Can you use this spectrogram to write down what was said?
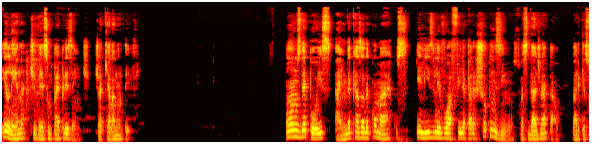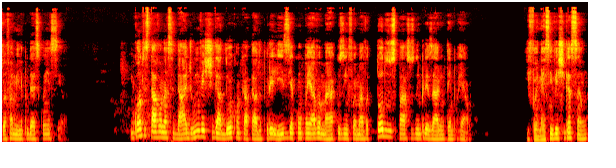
Helena, tivesse um pai presente, já que ela não teve. Anos depois, ainda casada com Marcos, Elise levou a filha para Chopinzinho, sua cidade natal, para que sua família pudesse conhecê-la. Enquanto estavam na cidade, um investigador contratado por Elise acompanhava Marcos e informava todos os passos do empresário em tempo real. E foi nessa investigação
